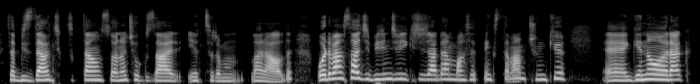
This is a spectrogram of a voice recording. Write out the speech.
Mesela bizden çıktıktan sonra çok güzel yatırımlar aldı. Bu arada ben sadece birinci ve ikincilerden bahsetmek istemem. Çünkü e, genel olarak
